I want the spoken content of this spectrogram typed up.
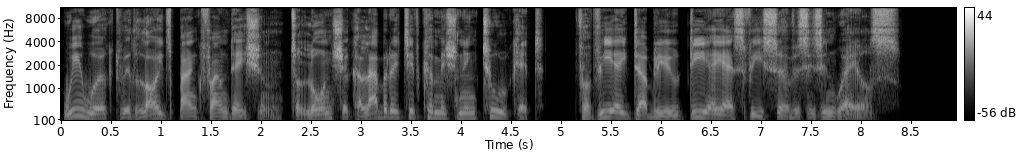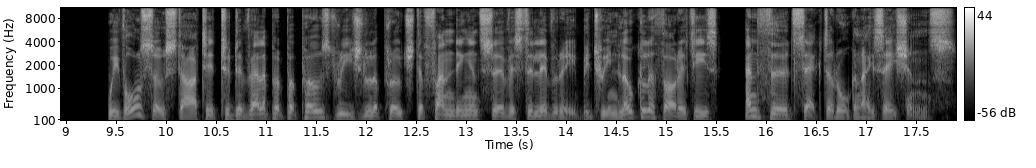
we worked with Lloyds Bank Foundation to launch a collaborative commissioning toolkit for VAW DASV services in Wales. We've also started to develop a proposed regional approach to funding and service delivery between local authorities and third sector organisations.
